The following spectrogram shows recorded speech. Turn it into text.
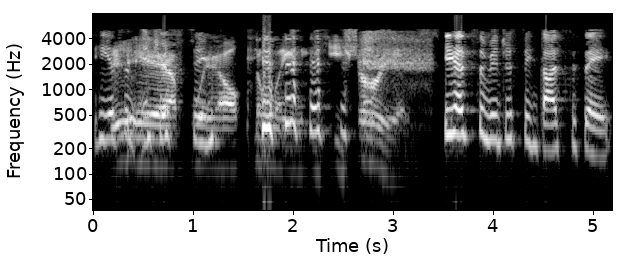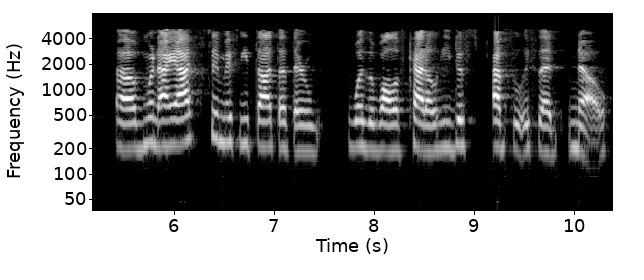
he has some interesting. well, Delaney, he sure is. he had some interesting thoughts to say. Um, when I asked him if he thought that there was a wall of cattle, he just absolutely said no.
